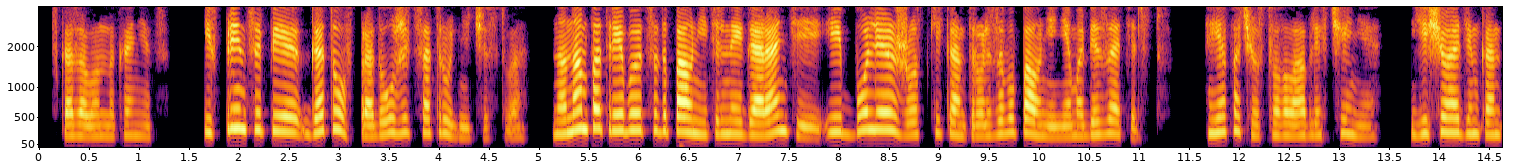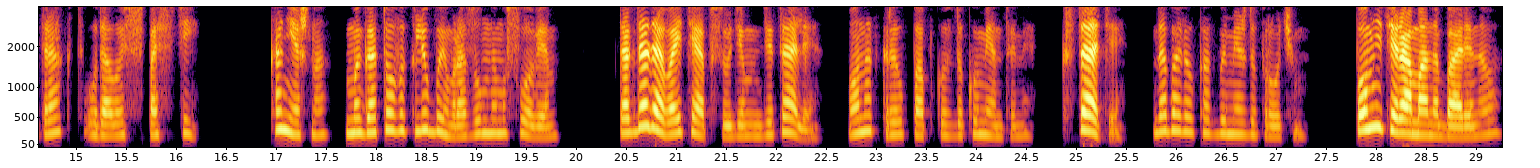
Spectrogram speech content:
— сказал он наконец. «И, в принципе, готов продолжить сотрудничество. Но нам потребуются дополнительные гарантии и более жесткий контроль за выполнением обязательств». Я почувствовала облегчение. Еще один контракт удалось спасти. «Конечно, мы готовы к любым разумным условиям. Тогда давайте обсудим детали». Он открыл папку с документами. «Кстати», — добавил как бы между прочим, Помните Романа Баринова?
